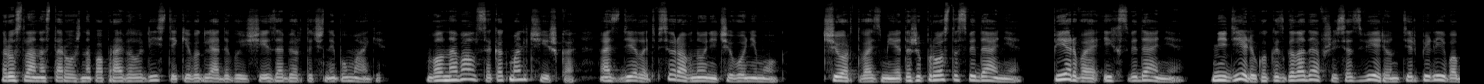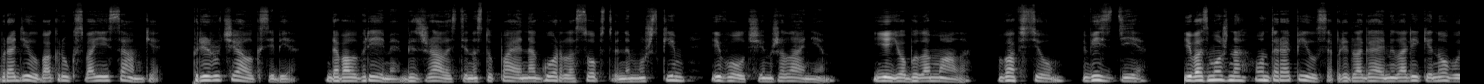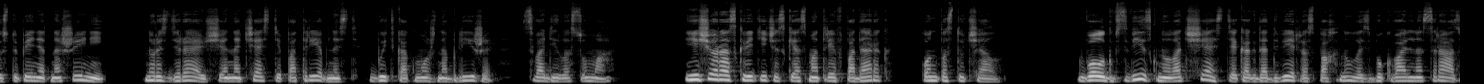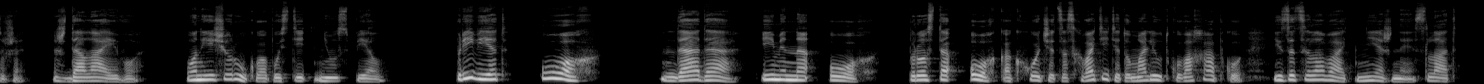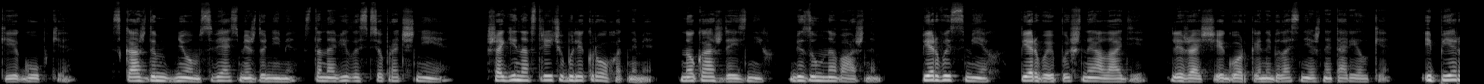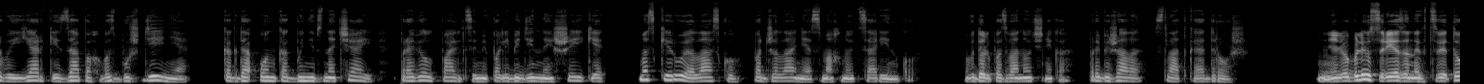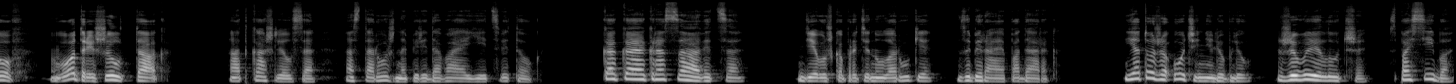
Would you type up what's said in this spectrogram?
Руслан осторожно поправил листики, выглядывающие из оберточной бумаги. Волновался, как мальчишка, а сделать все равно ничего не мог. Черт возьми, это же просто свидание. Первое их свидание. Неделю, как изголодавшийся зверь, он терпеливо бродил вокруг своей самки, приручал к себе, давал время, без жалости наступая на горло собственным мужским и волчьим желанием. Ее было мало, во всем, везде. И, возможно, он торопился, предлагая Милолике новую ступень отношений, но раздирающая на части потребность быть как можно ближе сводила с ума. Еще раз критически осмотрев подарок, он постучал. Волк взвизгнул от счастья, когда дверь распахнулась буквально сразу же. Ждала его. Он еще руку опустить не успел. «Привет! Ох!» «Да-да, именно ох!» Просто ох, как хочется схватить эту малютку в охапку и зацеловать нежные, сладкие губки. С каждым днем связь между ними становилась все прочнее. Шаги навстречу были крохотными, но каждый из них безумно важным. Первый смех, первые пышные оладьи, лежащие горкой на белоснежной тарелке, и первый яркий запах возбуждения, когда он как бы невзначай провел пальцами по лебединой шейке, маскируя ласку под желание смахнуть соринку. Вдоль позвоночника пробежала сладкая дрожь. «Не люблю срезанных цветов, вот решил так!» Откашлялся, осторожно передавая ей цветок. «Какая красавица!» Девушка протянула руки, забирая подарок. Я тоже очень не люблю. Живые лучше. Спасибо.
